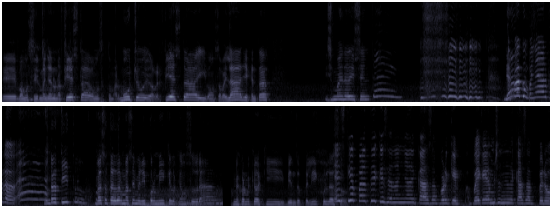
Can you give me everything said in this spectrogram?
Eh, vamos a ir mañana a una fiesta, vamos a tomar mucho, y va a haber fiesta, y vamos a bailar y a cantar. Y si Mayra dice, "Eh, Te puedo acompañar, pero... eh, un ratito, vas a tardar más en venir por mí que lo que vamos a durar. Mejor me quedo aquí viendo películas. Es o- que aparte de que sea niña de casa, porque puede que haya muchas niñas de casa, pero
